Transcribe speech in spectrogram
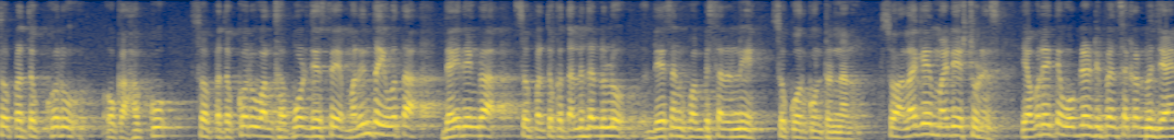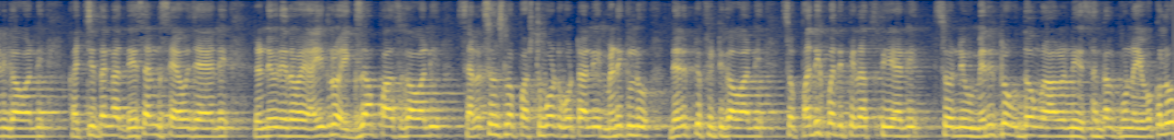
సో ప్రతి ఒక్కరు ఒక హక్కు. సో ప్రతి ఒక్కరు వాళ్ళకి సపోర్ట్ చేస్తే మరింత యువత ధైర్యంగా సో ప్రతి ఒక్క తల్లిదండ్రులు దేశానికి పంపిస్తారని సో కోరుకుంటున్నాను. సో అలాగే మై డే స్టూడెంట్స్ ఎవరైతే ఓబ్లెట్ డిఫెన్స్ అకాడమీలో జాయిన్ కావాలి ఖచ్చితంగా దేశానికి సేవ చేయాలి. రెండు వేల ఇరవై ఐదులో ఎగ్జామ్ పాస్ కావాలి. సెలక్షన్స్లో ఫస్ట్ బోర్డు కొట్టాలి. మెడికల్ డైరెక్ట్ ఫిట్ కావాలి. సో పదికి పది పిల్లర్స్ తీయాలి. సో నువ్వు మెరిట్లో ఉద్యోగం రావాలని సంకల్పం ఉన్న యువకులు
